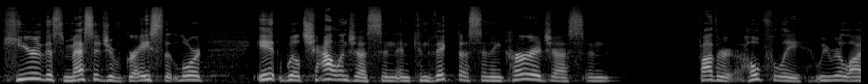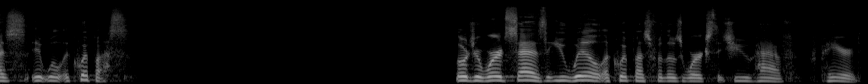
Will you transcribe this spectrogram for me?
hear this message of grace, that Lord, it will challenge us and, and convict us and encourage us. And Father, hopefully, we realize it will equip us. Lord, your word says that you will equip us for those works that you have prepared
